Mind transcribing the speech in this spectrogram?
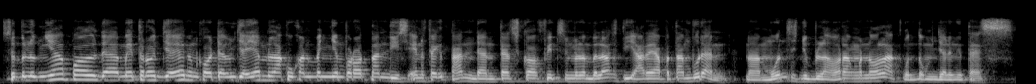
Sebelumnya, Polda Metro Jaya dan Kodam Jaya melakukan penyemprotan disinfektan dan tes COVID-19 di area Petamburan. Namun, sejumlah orang menolak untuk menjalani tes.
